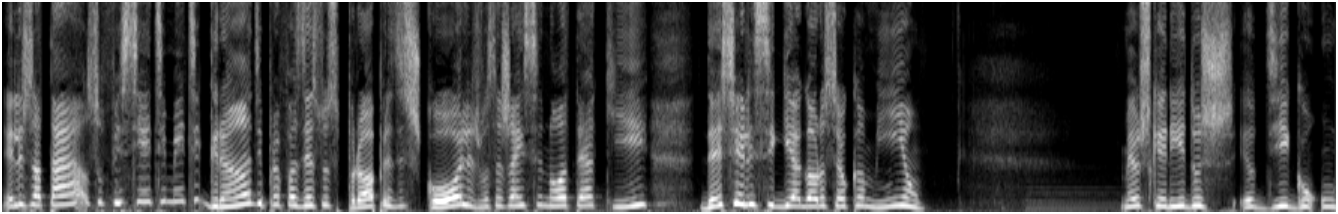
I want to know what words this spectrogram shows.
Ele já está suficientemente grande para fazer suas próprias escolhas. Você já ensinou até aqui. Deixe ele seguir agora o seu caminho. Meus queridos, eu digo um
